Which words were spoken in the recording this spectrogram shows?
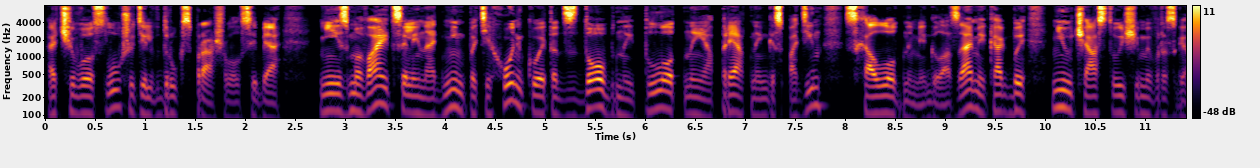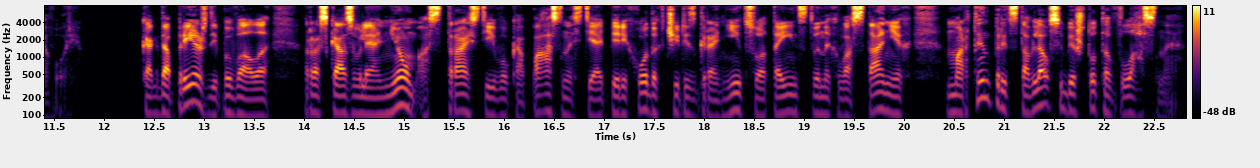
от чего слушатель вдруг спрашивал себя, не измывается ли над ним потихоньку этот сдобный, плотный, опрятный господин с холодными глазами, как бы не участвующими в разговоре. Когда прежде, бывало, рассказывали о нем, о страсти его к опасности, о переходах через границу, о таинственных восстаниях, Мартын представлял себе что-то властное,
